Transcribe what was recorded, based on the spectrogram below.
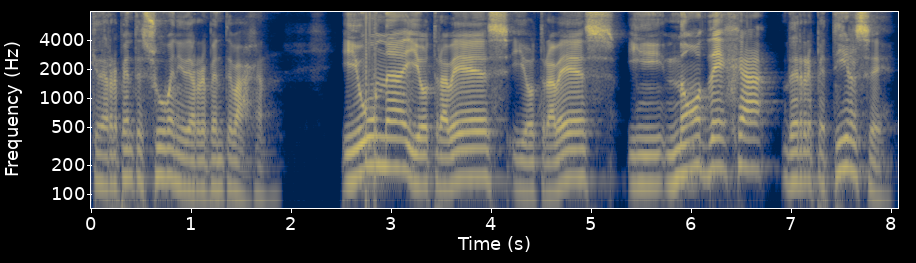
Que de repente suben y de repente bajan. Y una y otra vez y otra vez. Y no deja de repetirse.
